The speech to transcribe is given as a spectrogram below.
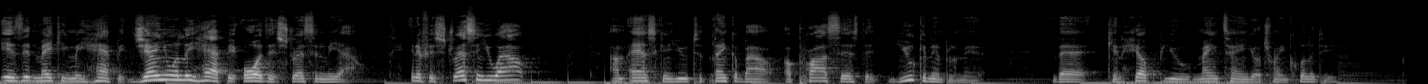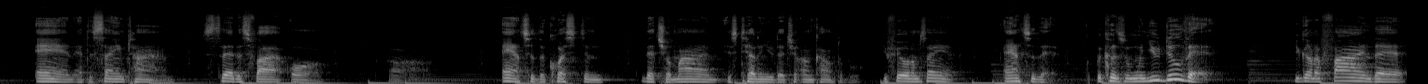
is it making me happy, genuinely happy, or is it stressing me out? And if it's stressing you out, I'm asking you to think about a process that you can implement that can help you maintain your tranquility and at the same time satisfy or uh, answer the question that your mind is telling you that you're uncomfortable. You feel what I'm saying? Answer that. Because when you do that, you're going to find that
